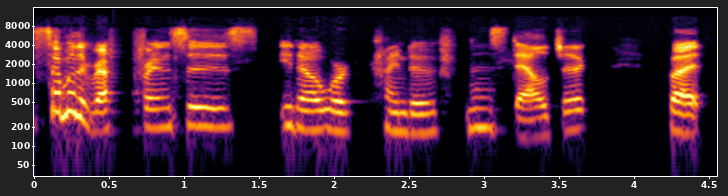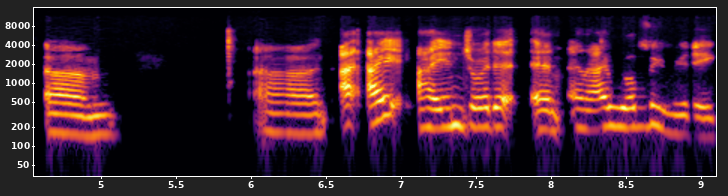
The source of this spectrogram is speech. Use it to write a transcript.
some of the references, you know, were kind of nostalgic. But um, uh, I, I, I enjoyed it, and, and I will be reading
